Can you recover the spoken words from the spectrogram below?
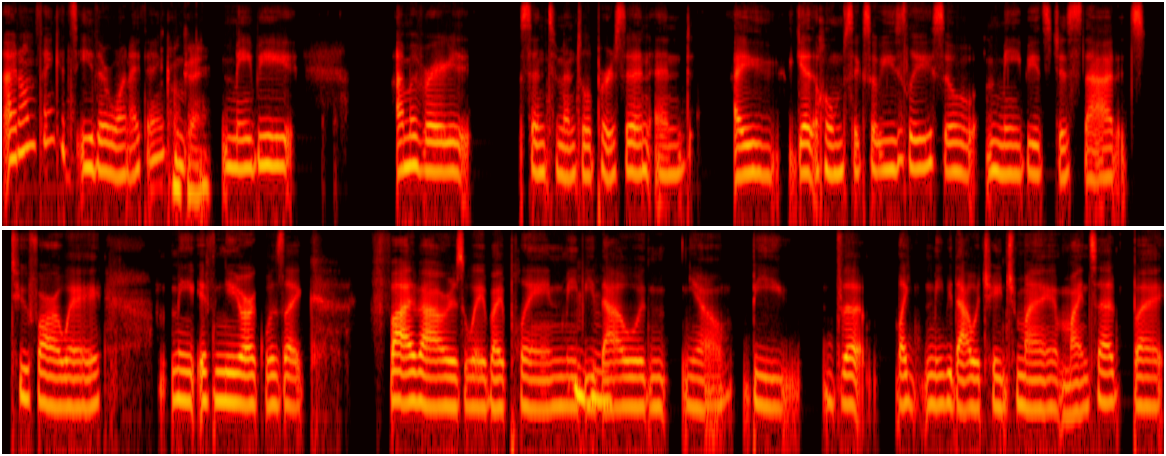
I don't think it's either one. I think m- Okay. maybe I'm a very sentimental person and I get homesick so easily. So maybe it's just that it's too far away. Me if New York was like five hours away by plane, maybe Mhm. that would you know be the like maybe that would change my mindset. But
